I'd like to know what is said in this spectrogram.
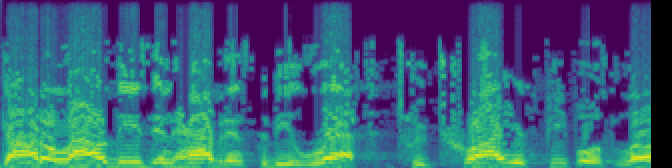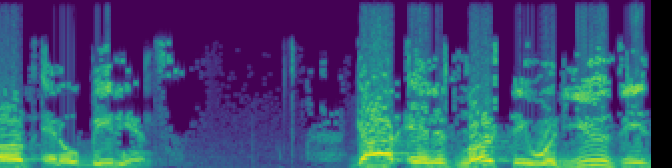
God allowed these inhabitants to be left to try his people's love and obedience. God, in his mercy, would use these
